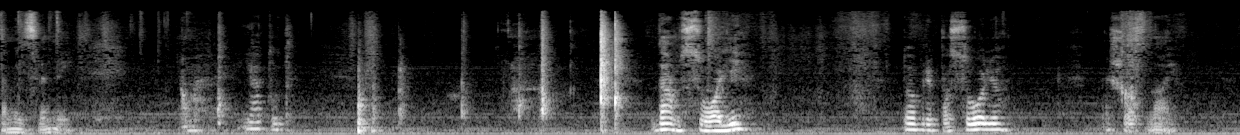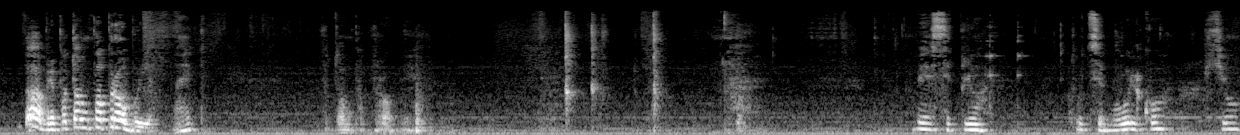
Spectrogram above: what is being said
Самий свиний. Я тут дам солі. Добре посолю. Що знаю. Добре, потім попробую. Знаєте? Потім попробую. Висиплю ту цибульку всю.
